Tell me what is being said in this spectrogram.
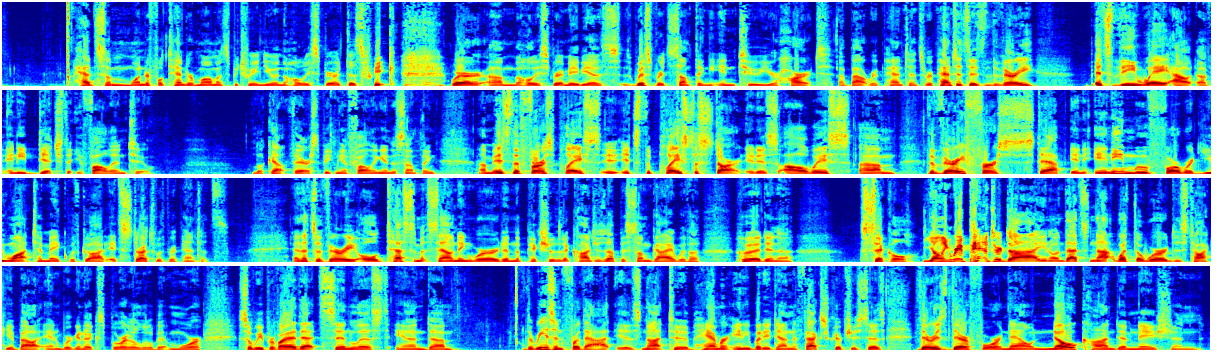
had some wonderful tender moments between you and the Holy Spirit this week, where um, the Holy Spirit maybe has whispered something into your heart about repentance. Repentance is the very, it's the way out of any ditch that you fall into look out there, speaking of falling into something, um, it's the first place, it's the place to start. It is always um, the very first step in any move forward you want to make with God. It starts with repentance. And that's a very Old Testament sounding word, and the picture that it conjures up is some guy with a hood and a sickle yelling, Repent or die! You know, and that's not what the word is talking about, and we're going to explore it a little bit more. So we provided that sin list, and. Um, the reason for that is not to hammer anybody down. In fact, Scripture says, There is therefore now no condemnation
